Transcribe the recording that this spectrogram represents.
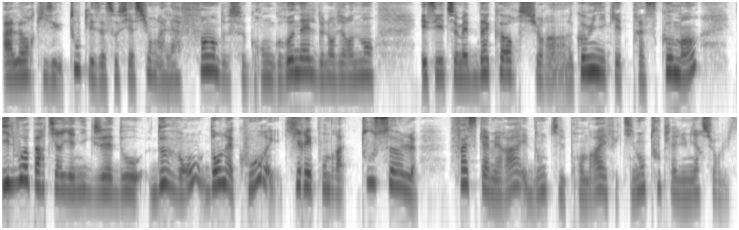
alors que toutes les associations, à la fin de ce grand Grenelle de l'environnement, essayaient de se mettre d'accord sur un communiqué de presse commun, il voit partir Yannick Jadot devant, dans la cour, qui répondra tout seul face caméra et donc il prendra effectivement toute la lumière sur lui.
